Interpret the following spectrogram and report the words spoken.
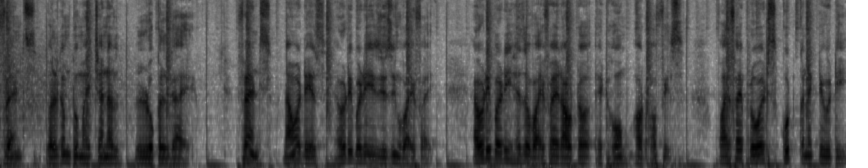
friends, welcome to my channel Local Guy. Friends, nowadays everybody is using Wi-Fi. Everybody has a Wi-Fi router at home or office. Wi-Fi provides good connectivity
